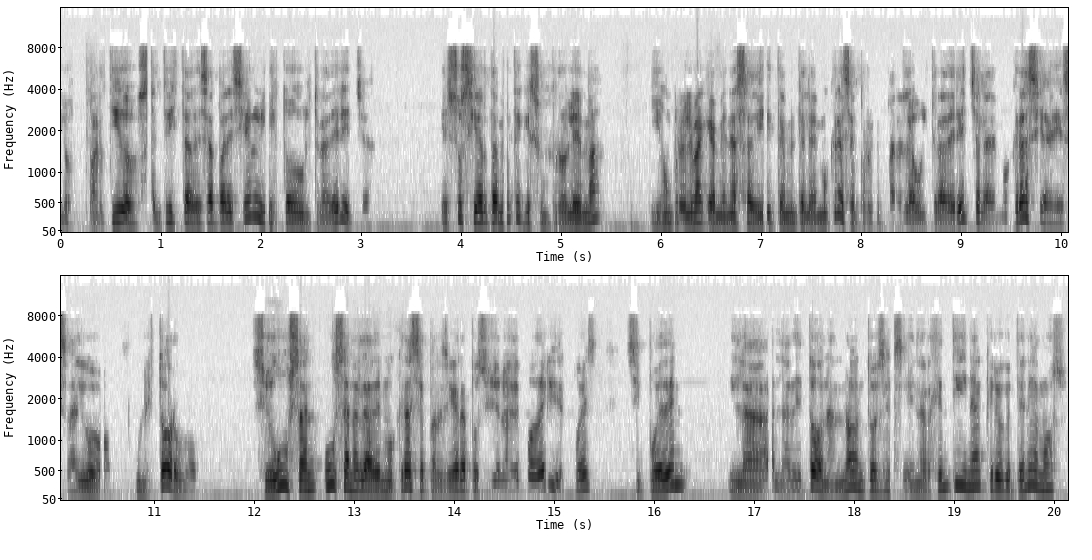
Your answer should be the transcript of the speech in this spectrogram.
los partidos centristas desaparecieron y es todo ultraderecha. Eso ciertamente que es un problema y es un problema que amenaza directamente a la democracia, porque para la ultraderecha la democracia es algo, un estorbo. Se usan, usan a la democracia para llegar a posiciones de poder y después, si pueden, la, la detonan, ¿no? Entonces, en Argentina creo que tenemos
